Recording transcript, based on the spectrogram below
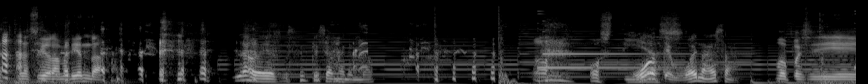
Ha sido la merienda. Ya ves, que se ha merendado. Hostias. ¡Oh, qué buena esa! Pues, pues sí.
